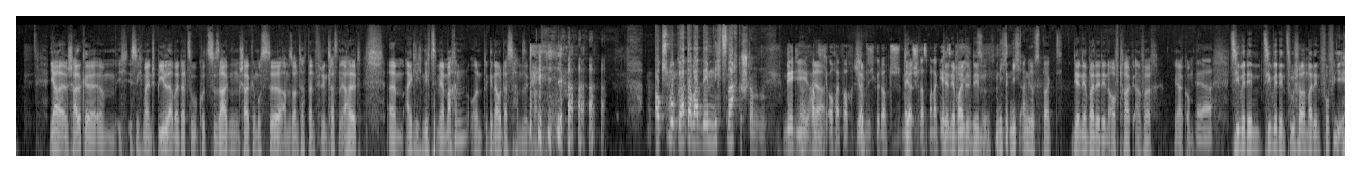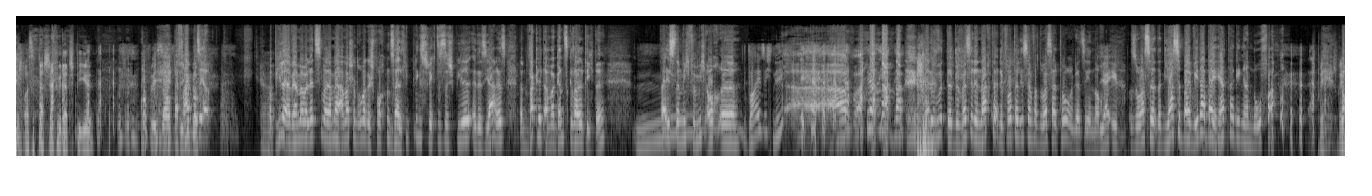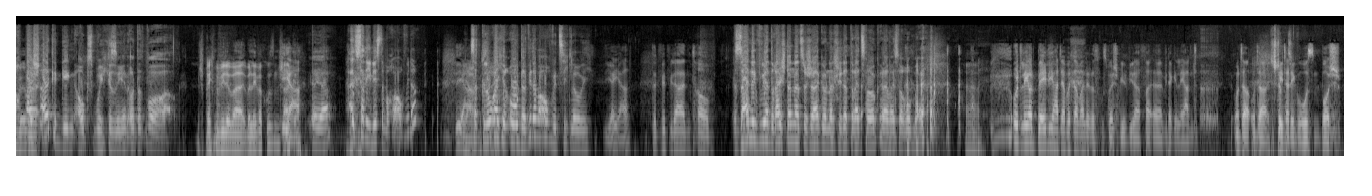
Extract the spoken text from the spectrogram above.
äh, Schalke ähm, ich, ist nicht mein Spiel, aber dazu kurz zu sagen, Schalke musste am Sonntag dann für den Klassenerhalt ähm, eigentlich nichts mehr machen und genau das haben sie gemacht. Augsburg hat aber dem nichts nachgestanden. Nee, die haben Ja. sich auch einfach, die Stimmt. haben sich gedacht, Mensch, hat- lass mal nach Die hatten ja beide den, Nicht, nicht Angriffspakt. die hatten ja beide den Auftrag einfach, ja komm, Ja. ziehen wir den, ziehen wir den Zuschauern mal den Fuffi aus der Tasche für das Spiel. Hoffentlich saufen Da fragt man genug. sich, ja. Pila, wir haben ja beim letzten Mal, wir haben ja einmal schon drüber gesprochen, unser lieblingsschlechtestes Spiel äh, des Jahres, das wackelt aber ganz gewaltig, ne? Da ist nämlich für mich auch, äh, Weiß ich nicht. ja, du, du, du weißt ja, der Nachteil, der Vorteil ist einfach, du hast halt Tore gesehen noch. Ja, eben. So hast du, die hast du bei, weder bei Hertha gegen Hannover, Sprech, sprechen, noch wir bei über, Schalke gegen Augsburg gesehen. Und das, boah, sprechen wir wieder über, über Leverkusen, Schalke? Ja. ja, ja. Also ist das nicht nächste Woche auch wieder? Ja. Das hat glorreiche, oh, das wird aber auch witzig, glaube ich. Ja, ja. Das wird wieder ein Traum. Es sei denn, wieder drei Standards zu Schalke und dann steht da 3-2 und keiner weiß warum. Ey. Und Leon Bailey hat ja mittlerweile das Fußballspielen wieder, äh, wieder gelernt. Unter, unter später den großen Bosch.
